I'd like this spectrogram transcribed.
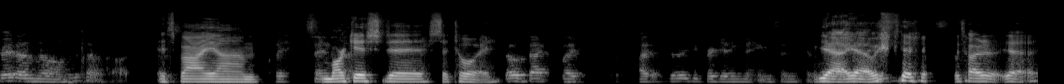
Great unknown. Who's that called? It's by um Like Marcus du Sautoy. Goes back like I really be forgetting names and. and Yeah, yeah, It's hard. to- Yeah,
